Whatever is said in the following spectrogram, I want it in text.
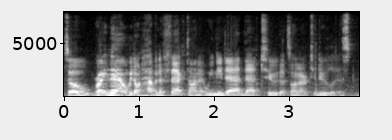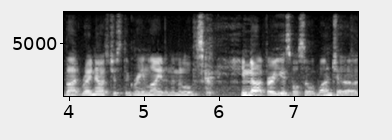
So right now we don't have an effect on it. We need to add that too. That's on our to-do list. But right now it's just the green light in the middle of the screen. Not very useful. So why don't you uh,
